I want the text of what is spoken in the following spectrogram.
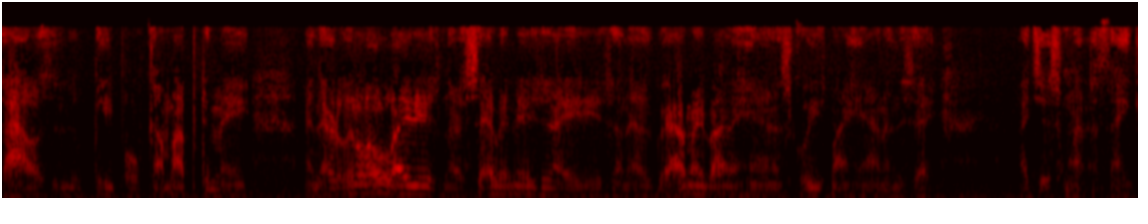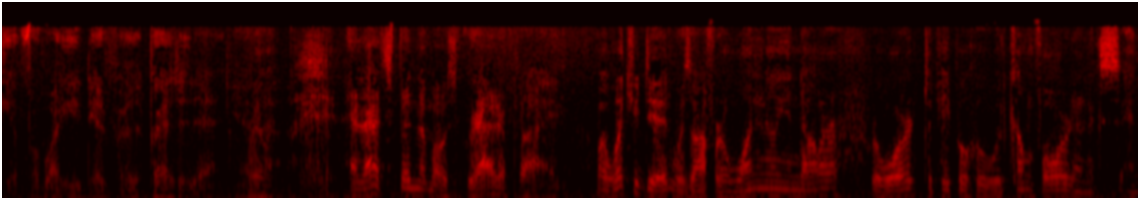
thousands of people come up to me, and they're little old ladies in their 70s and 80s, and they'll grab me by the hand, and squeeze my hand, and say, I just want to thank you for what you did for the president. you know. Really? And that's been the most gratifying. Well, what you did was offer a one million dollar reward to people who would come forward and, ex- and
